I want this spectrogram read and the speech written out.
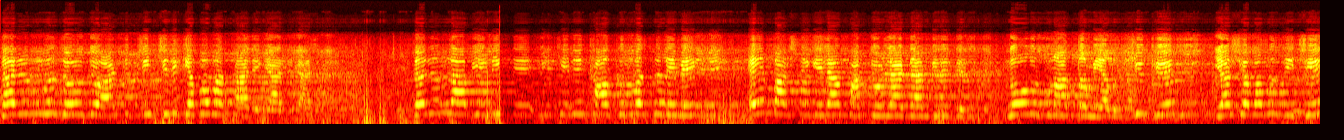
Tarımımız öldü, artık çiftçilik yapamaz hale geldiler. Tarımla birlikte ülkenin kalkınması demek en başta gelen faktörlerden biridir. Ne olur bunu atlamayalım. Çünkü yaşamamız için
